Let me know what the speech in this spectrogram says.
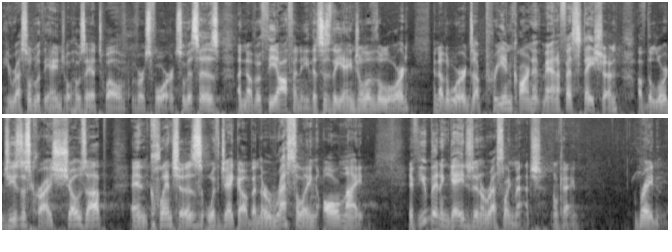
He wrestled with the angel, Hosea 12, verse 4. So this is another theophany. This is the angel of the Lord. In other words, a pre incarnate manifestation of the Lord Jesus Christ shows up and clinches with Jacob, and they're wrestling all night. If you've been engaged in a wrestling match, okay, Braden,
